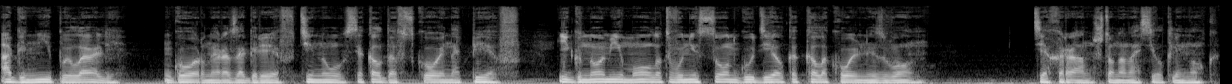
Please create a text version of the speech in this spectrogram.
Огни пылали, горный разогрев Тянулся колдовской напев И гномий молот в унисон гудел, как колокольный звон. Тех ран, что наносил клинок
